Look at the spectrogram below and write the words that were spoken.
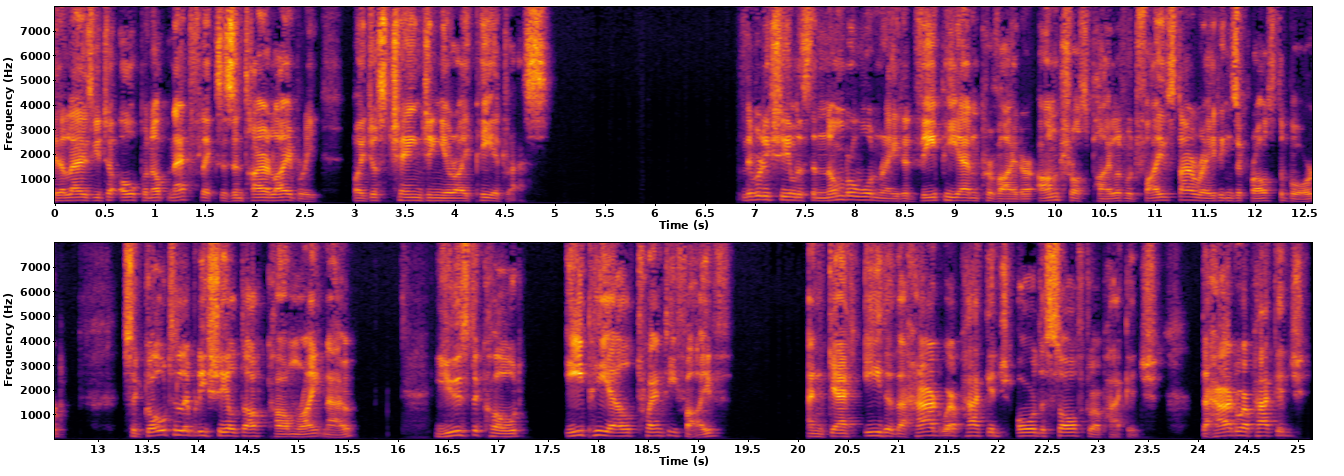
It allows you to open up Netflix's entire library by just changing your IP address. Liberty Shield is the number one rated VPN provider on Trustpilot with five star ratings across the board. So go to libertyshield.com right now, use the code E EPL25 and get either the hardware package or the software package. The hardware package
